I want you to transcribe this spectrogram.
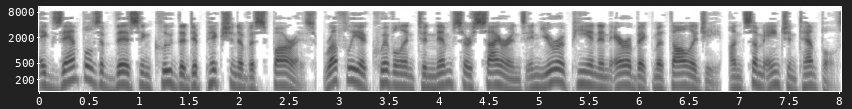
Examples of this include the depiction of Apsaras, roughly equivalent to nymphs or sirens in European and Arabic mythology, on some ancient temples.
